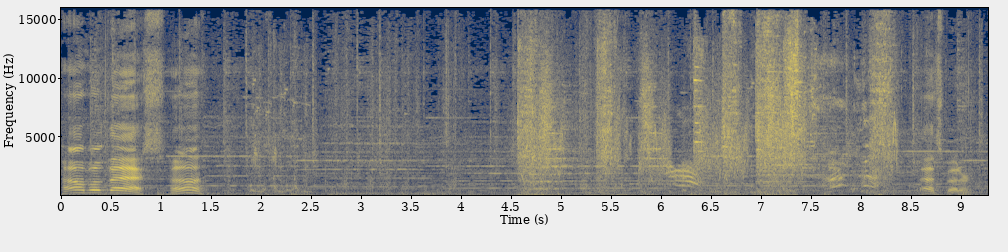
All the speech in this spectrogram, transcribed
How about that, huh? That's better.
